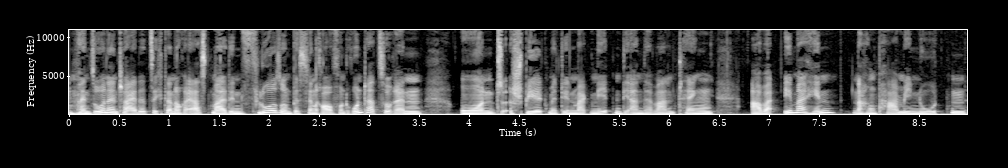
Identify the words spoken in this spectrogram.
Mein Sohn entscheidet sich dann auch erstmal, den Flur so ein bisschen rauf und runter zu rennen und spielt mit den Magneten, die an der Wand hängen. Aber immerhin, nach ein paar Minuten,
